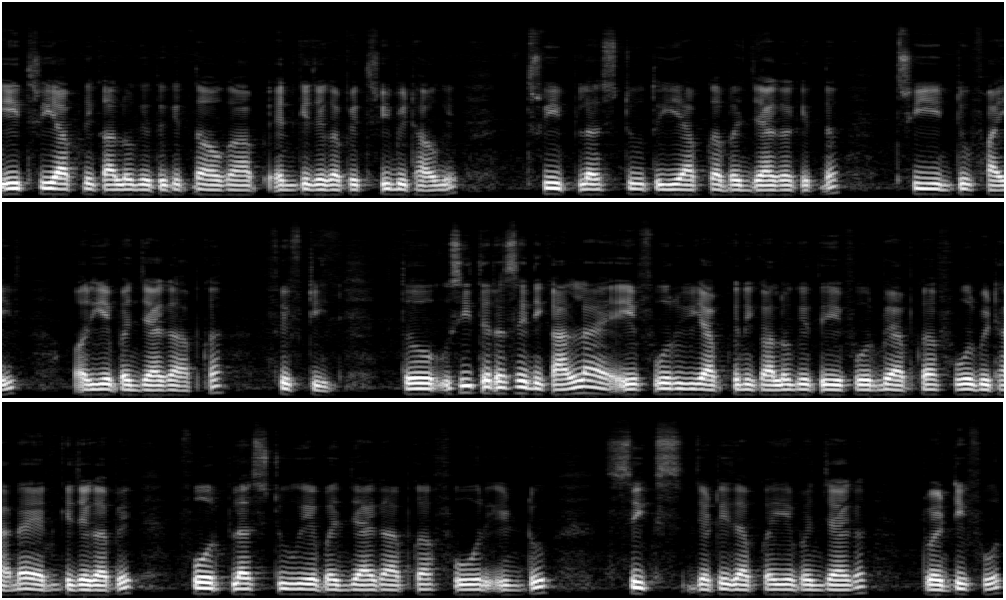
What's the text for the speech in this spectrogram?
ए थ्री आप निकालोगे तो कितना होगा? आप एन की जगह पे थ्री बिठाओगे। थ्री प्लस टू तो ये आपका बन जाएगा कितना? थ्री इंटू फाइव और ये बन जाएगा आपका फिफ्टीन तो उसी तरह से निकालना है। ए फोर भी आपको निकालोगे तो ए फोर में आपका फोर बिठाना है। एन की जगह पे फोर प्लस टू ये बन जाएगा आपका four into six that is आपका ये बन जाएगा ट्वेंटी फोर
